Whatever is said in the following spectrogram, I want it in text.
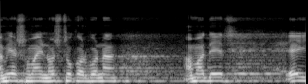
আমি আর সময় নষ্ট করব না। আমাদের এই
